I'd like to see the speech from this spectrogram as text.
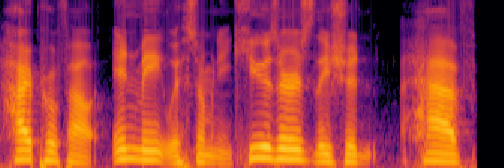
high profile inmate with so many accusers, they should have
